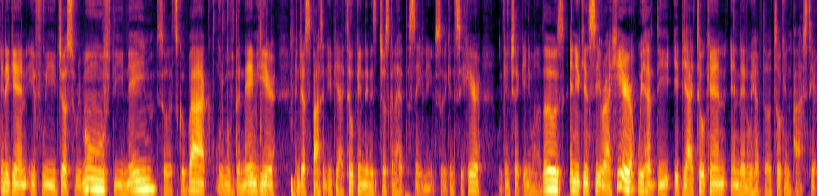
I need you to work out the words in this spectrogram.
and again if we just remove the name so let's go back remove the name here and just pass an API token then it's just gonna have the same name so you can see here we can check any one of those and you can see right here we have the API token and then we have the token passed here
